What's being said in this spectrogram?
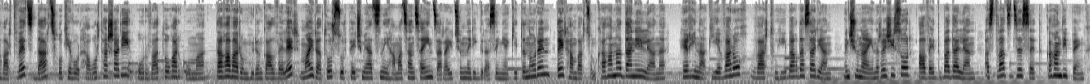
ավարտվեց դարձ հոգևոր հաղորդաշարի օրվա թողարկումը։ Տաղավարում հյուրընկալվել էր Մայրաթոր Սուրբ Էջմիածնի համացանցային ծառայությունների գրասենյակի տնորեն Տեր Համբարձում քահանա Դանիելյանը, հեղինակ եւ վարող Վարդուհի Բաղդասարյան, հնչյունային ռեժիսոր Ավետ Բադալյան։ Աստված ձեզ հետ կհանդիպենք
